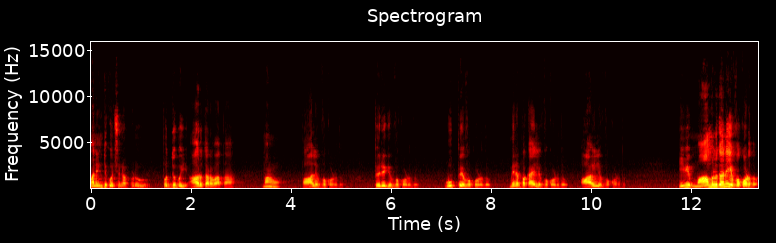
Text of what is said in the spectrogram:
మన ఇంటికి వచ్చినప్పుడు పొద్దుపోయి ఆరు తర్వాత మనం పాలు ఇవ్వకూడదు పెరుగు ఇవ్వకూడదు ఉప్పు ఇవ్వకూడదు మిరపకాయలు ఇవ్వకూడదు ఆయిల్ ఇవ్వకూడదు. ఇవి మామూలుగానే ఇవ్వకూడదు.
